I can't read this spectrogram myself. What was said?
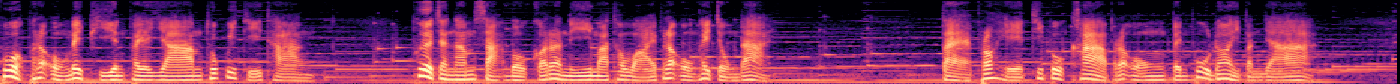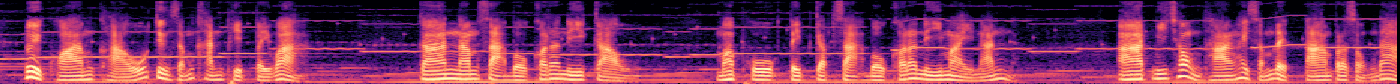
พวกพระองค์ได้เพียรพยายามทุกวิถีทาง เพื่อจะนำสะโบกกรณีมาถวายพระองค์ให้จงได้ แต่เพราะเหตุที่พวกข้าพระองค์เป็นผู้ด้อยปัญญา ด้วยความเขาจึงสำคัญผิดไปว่า การนำสะโบกกรณีเก่า มาผูกติดกับสะโบกกรณีใหม่นั้น อาจมีช่องทางให้สำเร็จตามประสงค์ได้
